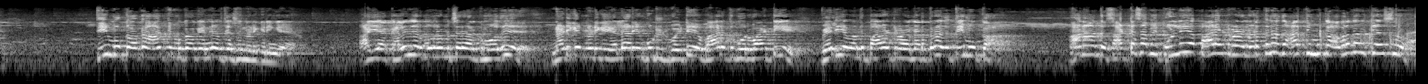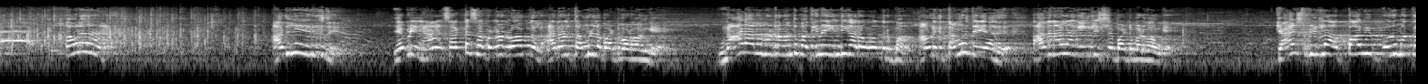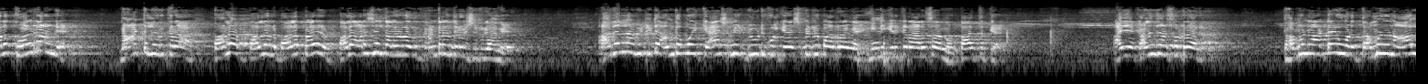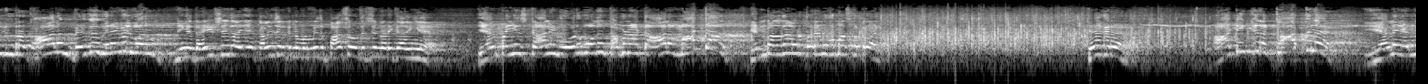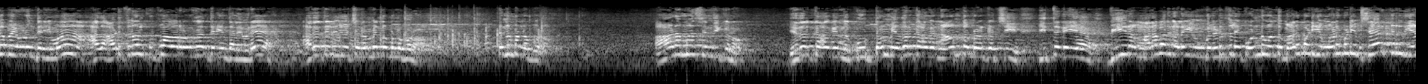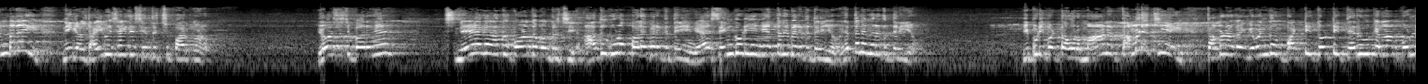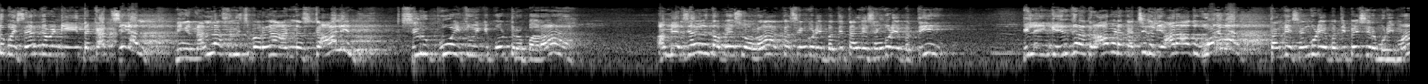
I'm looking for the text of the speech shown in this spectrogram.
திமுக அதிமுக என்ன வித்தியாசம் நினைக்கிறீங்க? ஐயா கலைஞர் முதலமைச்சரா இருக்கும்போது நடிகர் நடிகை எல்லாரையும் கூட்டிட்டு போயிட்டு வாரத்துக்கு ஒரு வாட்டி வெளியே வந்து பாராட்டு விழா நடத்தினா அது திமுக. ஆனா அந்த சட்டசபைக்குள்ளேயே பாராட்டு விழா நடத்தினா அது அதிமுக. அவ்வளவுதான் வித்தியாசம். அவ்வளவுதான். அதுலயும் இருக்குது. எப்படின்னா சட்டசபைனா லோக்கல் அதனால தமிழ்ல பாட்டு பாடுவாங்க. நாடாளுமன்றம் வந்து பாத்தீங்கன்னா இந்திக்காரன் உட்காந்துருப்பான் அவனுக்கு தமிழ் தெரியாது. அதனால அங்க இங்கிலீஷ்ல பாட்டு பாடுவாங்க. காஷ்மீர்ல அப்பாவி பொதுமக்களை கொள்றாங்க நாட்டில் இருக்கிற பல பல பல பல பல அரசியல் தலைவர்கள் கண்டனம் தெரிவிச்சிருக்காங்க. அதெல்லாம் விட்டுட்டு அங்க போய் காஷ்மீர் பியூட்டிஃபுல் காஷ்மீர் பாடுறாங்க. இன்னைக்கு இருக்கிற அரசாங்கம் பார்த்துக்க ஐயா கலைஞர் சொல்றாரு தமிழ்நாட்டை ஒரு தமிழன் ஆள்கின்ற காலம் வெகு விரைவில் வரும். நீங்க தயவு செய்து ஐயா கலைஞருக்கு நம்ம மீது பாசம் வந்துருச்சுன்னு நினைக்காதீங்க. என் பையன் ஸ்டாலின் ஒருபோதும் தமிழ்நாட்டை ஆள மாட்டான் என்பதுதான் அவர் பரமகுமார் சொல்றாரு. அடிக்கிற காத்துல இலை எங்க போய் விடும் தெரியுமா? அது அடுத்த நாள் குப்பை வரவங்க தான் தெரியும் தலைவரே. அதை தெரிஞ்சு வச்சு நம்ம என்ன பண்ண போறோம்? என்ன பண்ண போறோம்? ஆழமா சிந்திக்கணும். எதற்காக இந்த கூட்டம்? எதற்காக நாம் தமிழர் கட்சி இத்தகைய வீர மரபர்களை உங்களிடத்திலே கொண்டு வந்து மறுபடியும் மறுபடியும் சேர்க்கிறது என்பதை நீங்கள் தயவு செய்து சிந்திச்சு பார்க்கணும். யோசிச்சு பாருங்க. ஸ்னேகாவுக்கு குழந்தை வந்துருச்சு. அது கூட பல பேருக்கு தெரியுங்க. செங்கொடியின் எத்தனை பேருக்கு தெரியும்? எத்தனை பேருக்கு தெரியும்? இப்படிப்பட்ட ஒரு மான தமிழச்சியை தமிழகம் எங்கும் பட்டி தொட்டி தெருவுக்கெல்லாம் கொண்டு போய் சேர்க்க வேண்டிய இந்த கட்சிகள் நீங்க நல்லா சிந்திச்சு பாருங்க அண்ணன் ஸ்டாலின் சிறு பூவை தூக்கி போட்டு இருப்பாரா அம்மையார் ஜெயலலிதா பேசுவாங்களா? அக்கா செங்கோடியை பத்தி தங்கை செங்கோடியை பத்தி? இல்ல இங்க இருக்கிற திராவிட கட்சிகள் யாராவது ஒருவர் தங்கை செங்கோடியை பத்தி பேசிட முடியுமா?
